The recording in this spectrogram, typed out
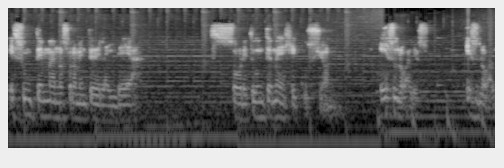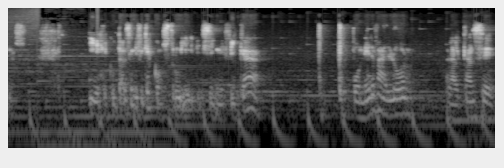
Es un tema no solamente de la idea, sobre todo un tema de ejecución. Eso es lo valioso. Eso es lo valioso. Y ejecutar significa construir, significa poner valor al alcance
